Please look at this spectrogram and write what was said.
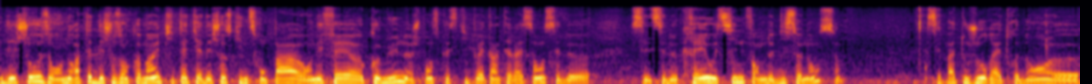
des choses, on aura peut-être des choses en commun, et puis peut-être qu'il y a des choses qui ne seront pas en effet communes. Je pense que ce qui peut être intéressant, c'est de créer aussi une forme de dissonance. C'est pas toujours être dans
